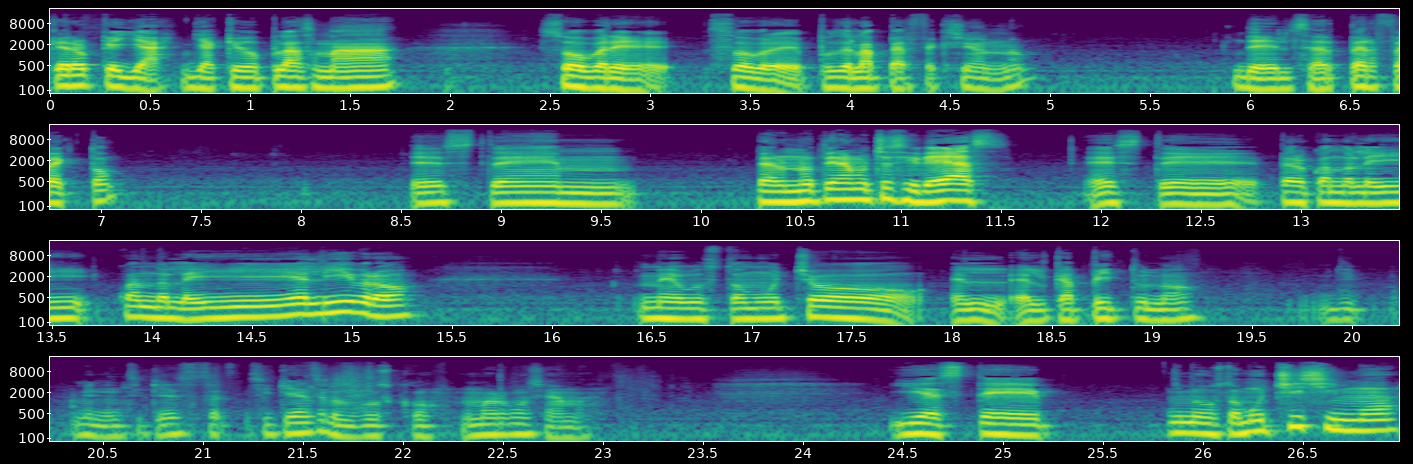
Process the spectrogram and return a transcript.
Creo que ya. Ya quedó plasmada sobre. Sobre. Pues de la perfección, ¿no? Del ser perfecto. Este. Pero no tenía muchas ideas. Este. Pero cuando leí. Cuando leí el libro. Me gustó mucho el, el capítulo. Miren, si, quieres, si quieren se los busco. No me acuerdo cómo se llama. Y este. Y me gustó muchísimo.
